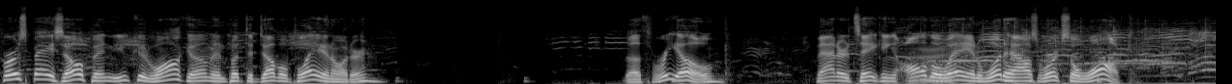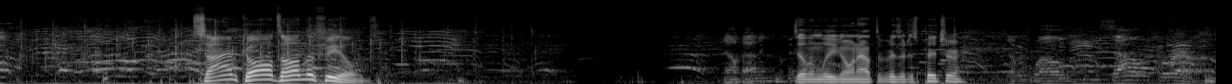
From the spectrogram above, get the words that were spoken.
first base open, you could walk him and put the double play in order. The 3 0. Batter taking all the way, and Woodhouse works a walk. Time called on the field. Dylan Lee going out to visit his pitcher. number 12, Guerrero.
